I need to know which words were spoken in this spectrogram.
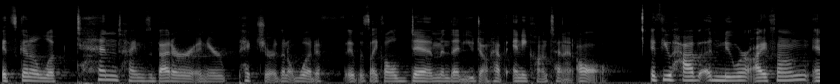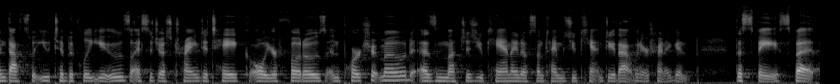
it's going to look 10 times better in your picture than it would if it was like all dim and then you don't have any content at all. If you have a newer iPhone and that's what you typically use, I suggest trying to take all your photos in portrait mode as much as you can. I know sometimes you can't do that when you're trying to get the space, but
